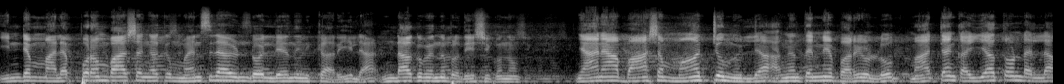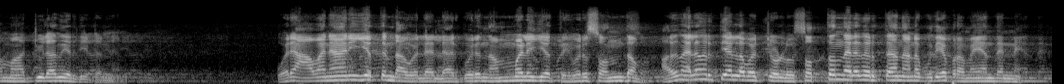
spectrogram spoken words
ഇന്റെ മലപ്പുറം ഭാഷ നിങ്ങൾക്ക് മനസ്സിലാവുണ്ടോ ഇല്ലേ എന്ന് എനിക്കറിയില്ല. ഉണ്ടാകുമെന്ന് പ്രതീക്ഷിക്കുന്നു. ഞാൻ ആ ഭാഷ മാറ്റൊന്നുമില്ല. അങ്ങനെ തന്നെ പറയുള്ളൂ. മാറ്റാൻ കഴിയാത്തോണ്ടല്ല മാറ്റൂല എന്ന് കരുതിയിട്ട് തന്നെ. ഒരു അവനാനീയത്ത് ഉണ്ടാവുമല്ലോ എല്ലാവർക്കും. ഒരു നമ്മളീയത്ത് ഒരു സ്വന്തം. അത് നിലനിർത്തിയല്ല പറ്റുള്ളൂ. സ്വത്തം നിലനിർത്തുക എന്നാണ് പുതിയ പ്രമേയം തന്നെ.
